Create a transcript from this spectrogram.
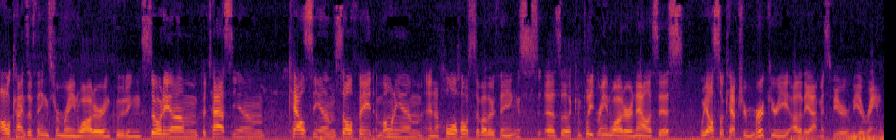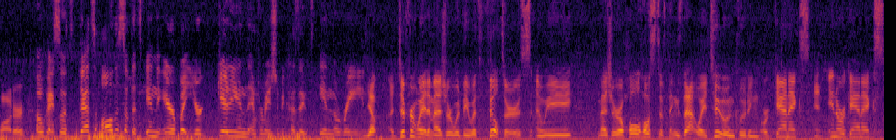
all kinds of things from rainwater, including sodium, potassium, calcium, sulfate, ammonium, and a whole host of other things as a complete rainwater analysis. We also capture mercury out of the atmosphere via rainwater. Okay, so it's, that's all the stuff that's in the air, but you're getting the information because it's in the rain. Yep, a different way to measure would be with filters, and we measure a whole host of things that way too, including organics and inorganics,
